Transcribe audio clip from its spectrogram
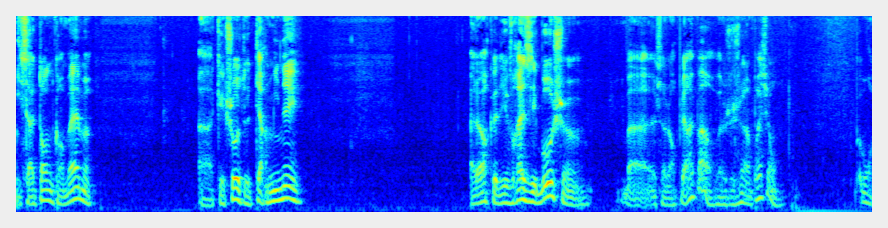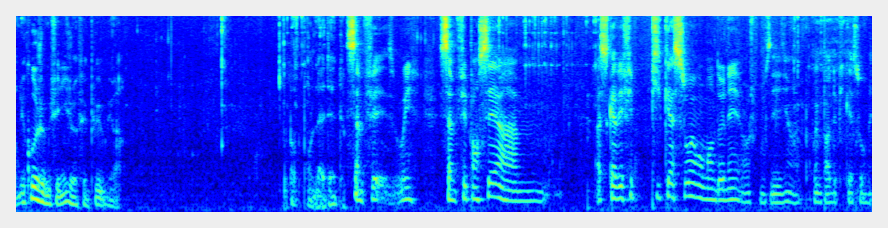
ils s'attendent quand même à quelque chose de terminé. Alors que des vraies ébauches, bah, ça leur plairait pas, j'ai l'impression. Bon, du coup, je me suis dit, je le fais plus. Pour prendre la tête. Ça me fait, oui, ça me fait penser à, à ce qu'avait fait Picasso à un moment donné. Alors, je me suis dit, tiens, pourquoi il me parle de Picasso mais,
